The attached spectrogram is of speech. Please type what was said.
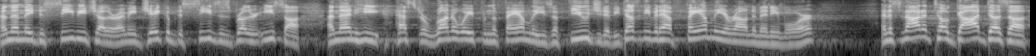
And then they deceive each other. I mean, Jacob deceives his brother Esau, and then he has to run away from the family. He's a fugitive. He doesn't even have family around him anymore. And it's not until God does a,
